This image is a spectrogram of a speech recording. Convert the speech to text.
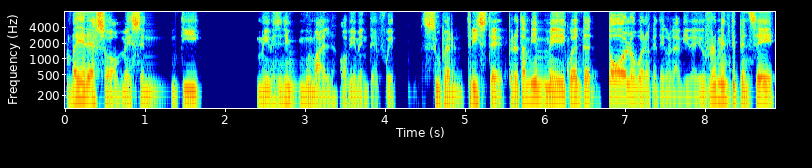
ver eso, me sentí, me sentí muy mal, obviamente. Fue súper triste, pero también me di cuenta de todo lo bueno que tengo en la vida. Y realmente pensé,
